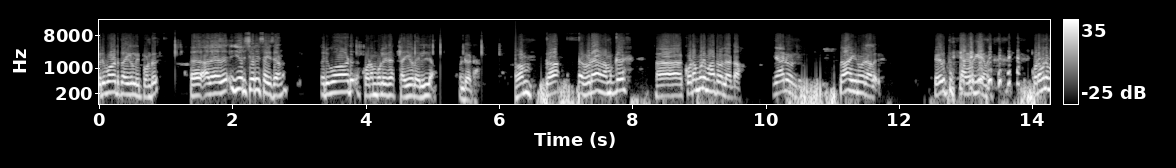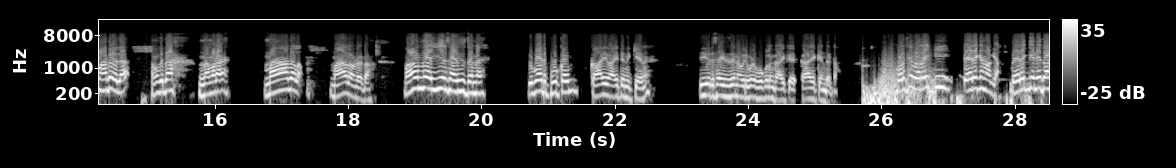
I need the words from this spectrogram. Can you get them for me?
ഒരുപാട് തൈകൾ ഇപ്പോൾ ഉണ്ട് അതായത് ഈ ഒരു ചെറിയ സൈസാണ് ഒരുപാട് കുടംപുള്ളിയുടെ തൈകളെല്ലാം ഉണ്ട് കേട്ടോ. അപ്പം ഇതാ ഇവിടെ നമുക്ക് കുടംപുളി മാത്രമല്ല കേട്ടോ. ഞാനും ഉണ്ട്. ഇതാ ഇങ്ങനെ ഒരാൾ. എടുത്ത് തകർക്കുകയാണ്. കുടംപുളി മാത്രമല്ല നമുക്കിതാ നമ്മുടെ മാതളം മാതളം ഉണ്ട് കേട്ടോ. മാതളം ഈ ഒരു സൈസിൽ തന്നെ ഒരുപാട് പൂക്കളും കായും ആയിട്ട് നിൽക്കുകയാണ്. ഈ ഒരു സൈസിൽ തന്നെ ഒരുപാട് പൂക്കളും കായ് കായൊക്കെ ഉണ്ട് കേട്ടോ. കുറച്ച് വെറൈറ്റി പേരൊക്കെ നോക്കാം. പേരൊക്കെ ഇതാ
